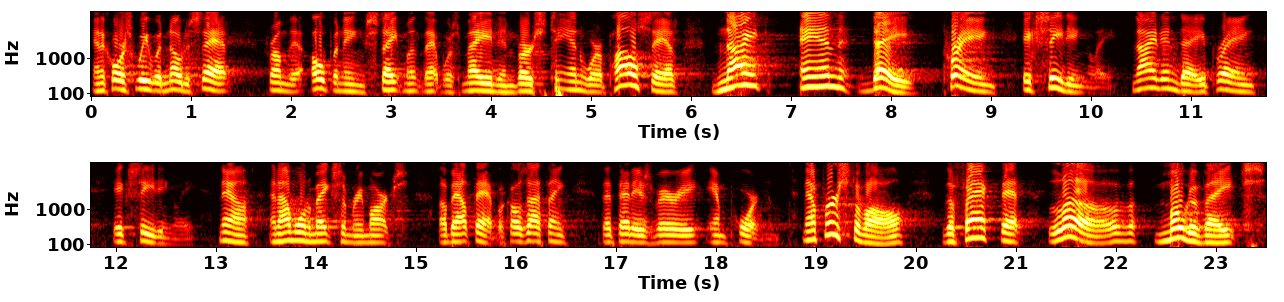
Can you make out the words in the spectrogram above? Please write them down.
And of course, we would notice that from the opening statement that was made in verse 10, where Paul says, Night and day praying exceedingly. Night and day praying exceedingly. Now, and I want to make some remarks about that because I think that that is very important. Now, first of all, the fact that love motivates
